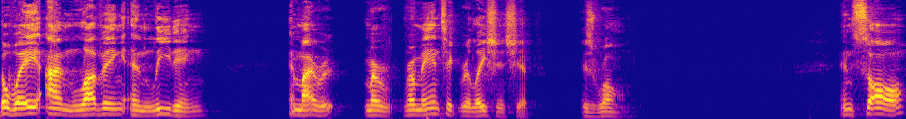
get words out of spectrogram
the way I'm loving and leading in my re- romantic relationship is wrong. And Saul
